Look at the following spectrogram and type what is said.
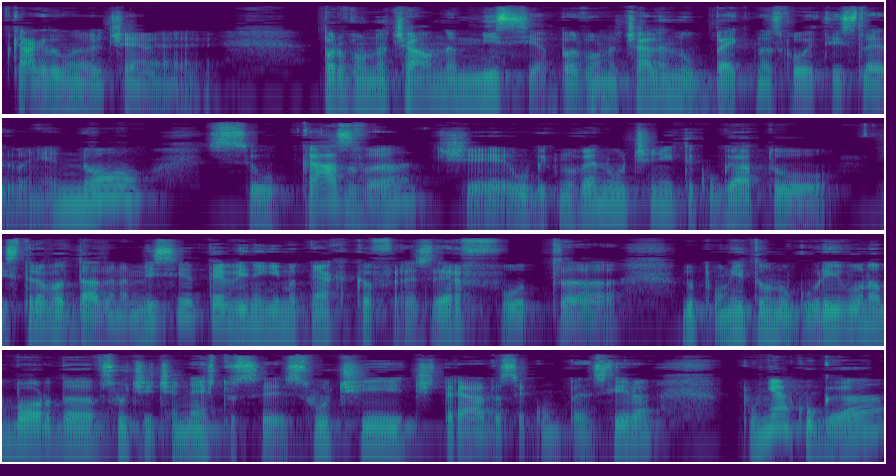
как да го наречем, първоначална мисия, първоначален обект на своите изследвания. Но се оказва, че обикновено учените, когато изтръват дадена мисия, те винаги имат някакъв резерв от а, допълнително гориво на борда, в случай, че нещо се случи, че трябва да се компенсира. Понякога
